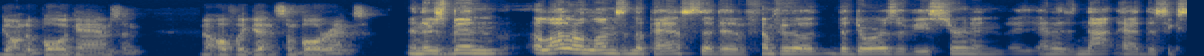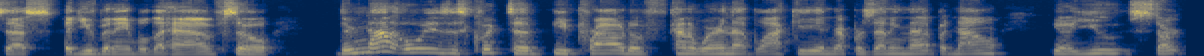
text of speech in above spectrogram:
going to bowl games and you know hopefully getting some bowl rings and there's been a lot of alums in the past that have come through the, the doors of Eastern and and has not had the success that you've been able to have. So they're not always as quick to be proud of kind of wearing that blocky and representing that. But now, you know, you start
